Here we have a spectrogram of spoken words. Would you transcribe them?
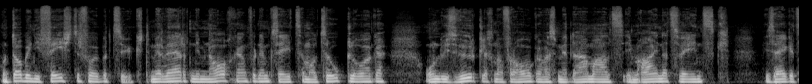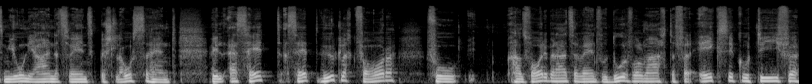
Und da bin ich fest davon überzeugt. Wir werden im Nachgang von dem Gesetz einmal zurückschauen und uns wirklich noch fragen, was wir damals im 21 ich sage jetzt im Juni 21 beschlossen haben. Weil es hat, es hat wirklich Gefahren von ich habe es vorhin bereits erwähnt, von Durchvollmachten für Exekutiven,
